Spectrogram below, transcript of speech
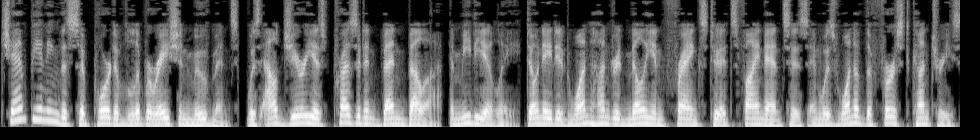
Championing the support of liberation movements, was Algeria's President Ben Bella, immediately donated 100 million francs to its finances and was one of the first countries,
